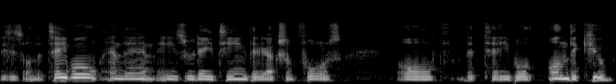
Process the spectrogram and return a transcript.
This is on the table and then is relating the reaction force of the table on the cube.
